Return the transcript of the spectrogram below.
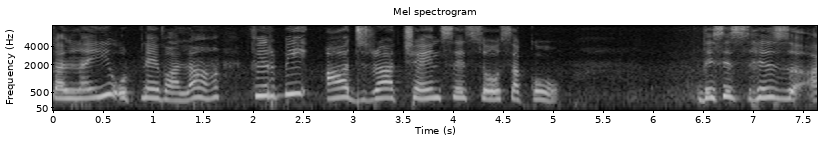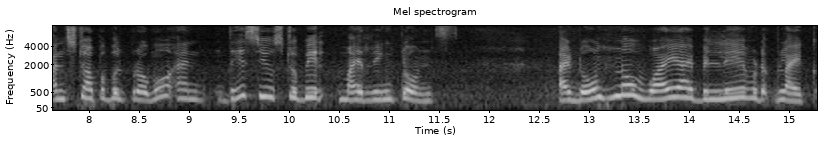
कल नहीं उठने वाला फिर भी आज रात चैन से सो सको this is his unstoppable promo and this used to be my ringtones. I don't know why i believed like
